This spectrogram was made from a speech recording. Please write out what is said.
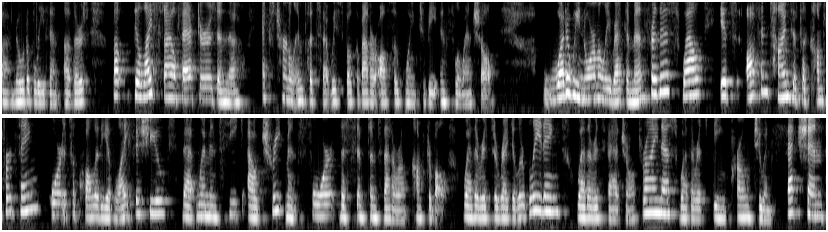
uh, notably than others, but the lifestyle factors and the external inputs that we spoke about are also going to be influential. What do we normally recommend for this? Well, it's oftentimes it's a comfort thing or it's a quality of life issue that women seek out treatment for the symptoms that are uncomfortable, whether it's irregular bleeding, whether it's vaginal dryness, whether it's being prone to infection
